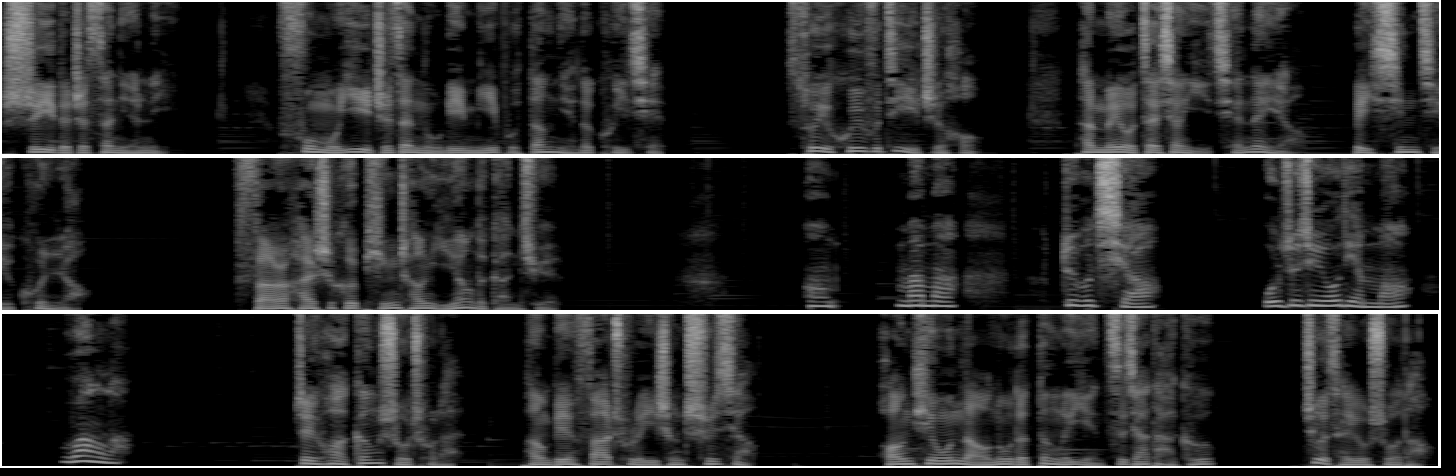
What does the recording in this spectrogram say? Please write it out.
失忆的这三年里，父母一直在努力弥补当年的亏欠，所以恢复记忆之后，他没有再像以前那样被心结困扰，反而还是和平常一样的感觉。嗯，妈妈，对不起啊，我最近有点忙。忘了，这话刚说出来，旁边发出了一声嗤笑。黄天武恼怒的瞪了一眼自家大哥，这才又说道：“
